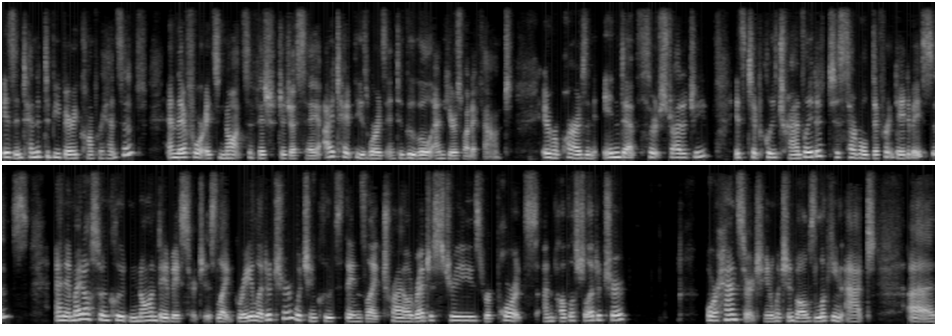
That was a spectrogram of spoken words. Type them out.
is intended to be very comprehensive and therefore it's not sufficient to just say, I typed these words into Google and here's what I found. It requires an in-depth search strategy. It's typically translated to several different databases and it might also include non-database searches like gray literature, which includes things like trial registries, reports, unpublished literature, or hand searching, which involves looking at uh,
